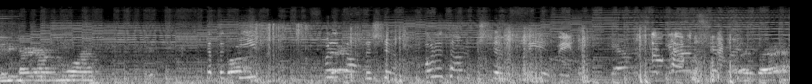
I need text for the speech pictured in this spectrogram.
We killed it! Get the teeth. Put it on the ship. Put it on the ship. Beat it. Wait, Yeah, Don't yeah, have shit, like,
